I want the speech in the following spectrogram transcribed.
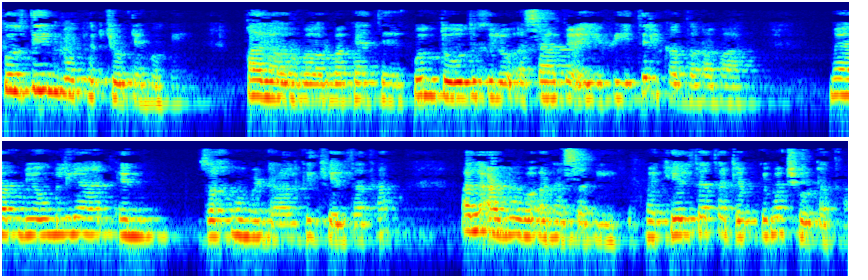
کل تین وہ پھر چوٹیں ہو گئی قال عربا عربا کہتے ہیں کن تو ادخلو اصابعی فی تلک الضربات۔ میں اپنی انگلیاں ان زخموں میں ڈال کے کھیلتا تھا۔ العبو وانا صغیر۔ میں کھیلتا تھا جبکہ میں چھوٹا تھا۔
